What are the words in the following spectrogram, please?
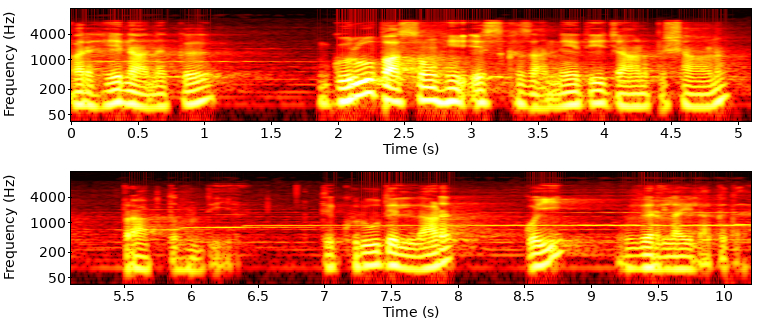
ਪਰ हे ਨਾਨਕ, ਗੁਰੂ ਪਾਸੋਂ ਹੀ ਇਸ ਖਜ਼ਾਨੇ ਦੀ ਜਾਣ ਪਛਾਣ ਪ੍ਰਾਪਤ ਹੁੰਦੀ ਹੈ ਤੇ ਗੁਰੂ ਦੇ ਲੜ ਕੋਈ ਵਿਰਲਾ ਹੀ ਲੱਗਦਾ ਹੈ।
